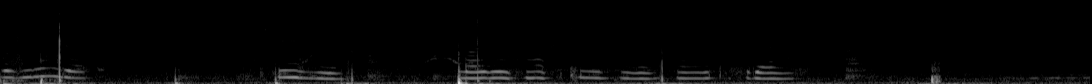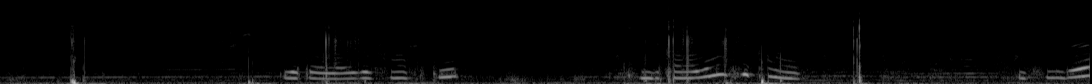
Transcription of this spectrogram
YouTube'a gireyim de şey izleyeyim. Liger FNAF 2 izleyeyim. Yeni videosu gelmiş. Bir Liger FNAF 2 ikinci kanalı mı çıkmış? İsmi de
